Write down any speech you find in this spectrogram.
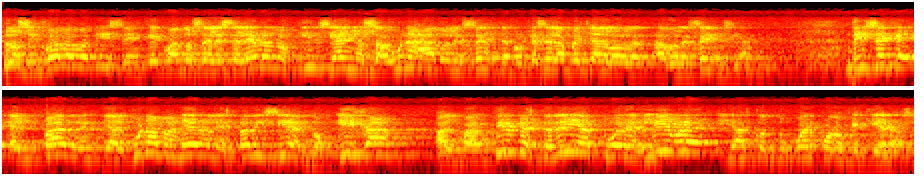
Los psicólogos dicen que cuando se le celebran los 15 años a una adolescente, porque esa es la fecha de la adolescencia, dice que el padre de alguna manera le está diciendo, hija, al partir de este día tú eres libre y haz con tu cuerpo lo que quieras.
